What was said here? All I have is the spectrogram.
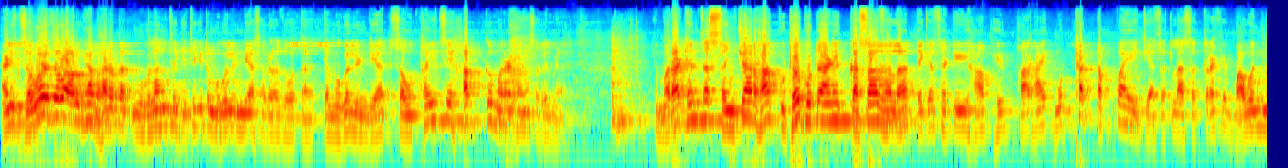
आणि जवळजवळ अवघ्या भारतात मुघलांचं जिथे जिथं मुघल इंडिया सगळा जो होता त्या मुघल इंडियात चौथाईचे हक्क मराठ्यांना सगळे मिळाले. मराठ्यांचा संचार हा कुठं कुठं आणि कसा झाला त्याच्यासाठी हा हे फार हा एक मोठा टप्पा आहे इतिहासातला सतराशे बावन्न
